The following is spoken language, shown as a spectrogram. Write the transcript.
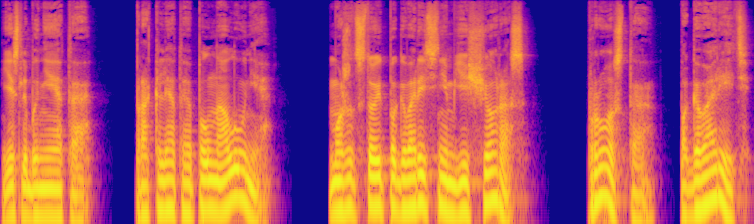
Если бы не это проклятое полнолуние. Может, стоит поговорить с ним еще раз? Просто поговорить.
